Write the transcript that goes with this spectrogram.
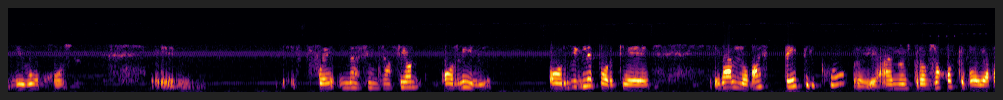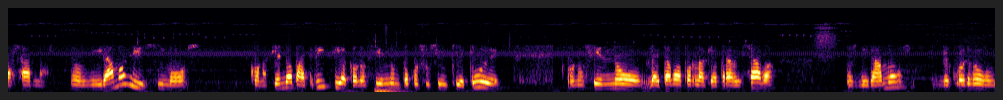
dibujos. Eh, fue una sensación horrible, horrible porque era lo más tétrico eh, a nuestros ojos que podía pasarnos. Nos miramos y dijimos, conociendo a Patricia, conociendo un poco sus inquietudes, conociendo la etapa por la que atravesaba, nos miramos, recuerdo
